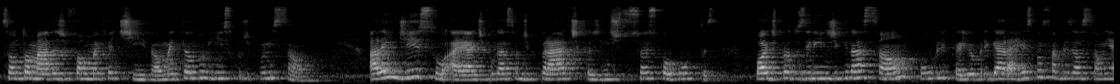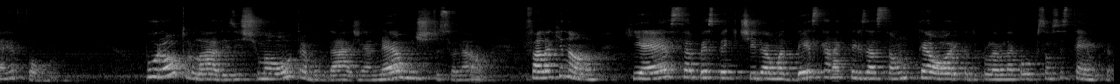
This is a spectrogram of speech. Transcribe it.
são tomadas de forma efetiva, aumentando o risco de punição. Além disso, a divulgação de práticas de instituições corruptas pode produzir indignação pública e obrigar à responsabilização e à reforma. Por outro lado, existe uma outra abordagem, a neo-institucional, que fala que não, que essa perspectiva é uma descaracterização teórica do problema da corrupção sistêmica,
